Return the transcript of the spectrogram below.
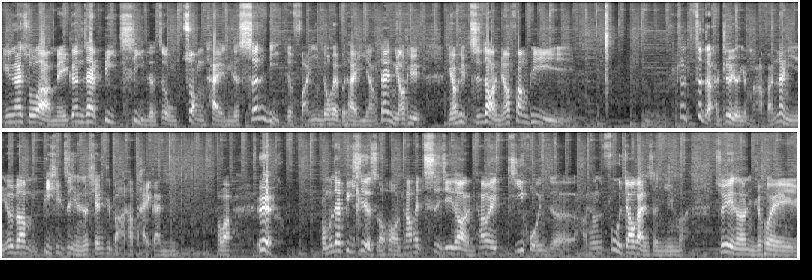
应该说啊，每个人在闭气的这种状态，你的生理的反应都会不太一样。但你要去你要去知道，你要放屁，嗯，这这个就有点麻烦。那你要不要闭气之前就先去把它排干净？好吧，因为我们在闭气的时候，它会刺激到你，它会激活你的好像是副交感神经吧，所以呢，你就会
